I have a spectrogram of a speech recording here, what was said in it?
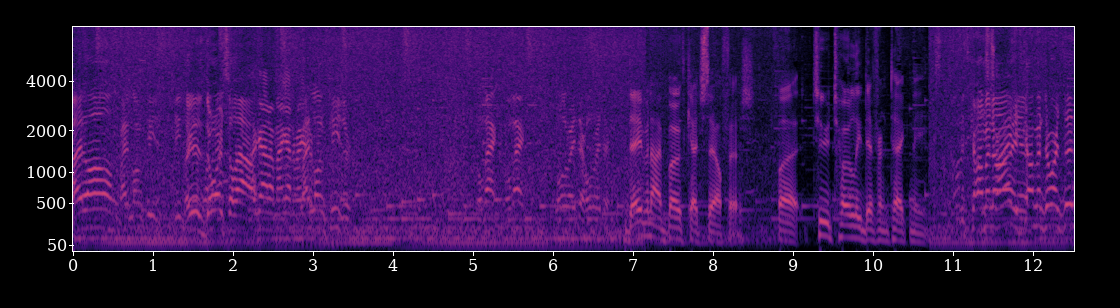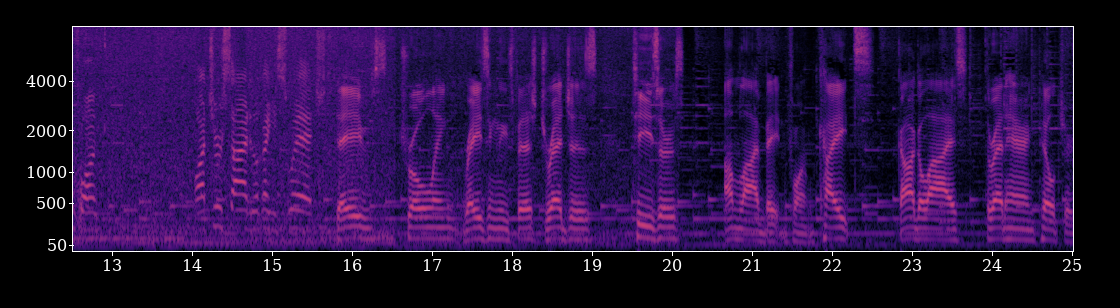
Right long. Right long teaser. Look at his dorsal out. I got him. I got him. I got Right him. long teaser. Go back, go back. Hold it right there, hold it right there. Dave and I both catch sailfish, but two totally different techniques. He's coming He's on. trying He's coming towards this one. Watch your side. You look like you switched. Dave's trolling, raising these fish, dredges, teasers. I'm live baiting for him. Kites, goggle eyes, thread herring, pilchard.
